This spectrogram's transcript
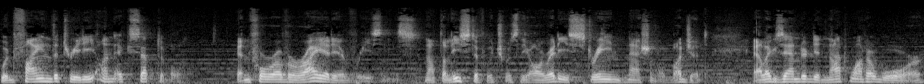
would find the treaty unacceptable, and for a variety of reasons, not the least of which was the already strained national budget, Alexander did not want a war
